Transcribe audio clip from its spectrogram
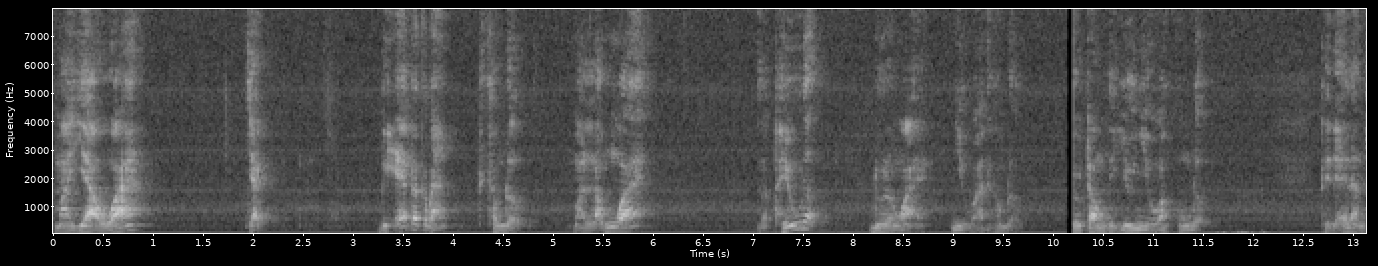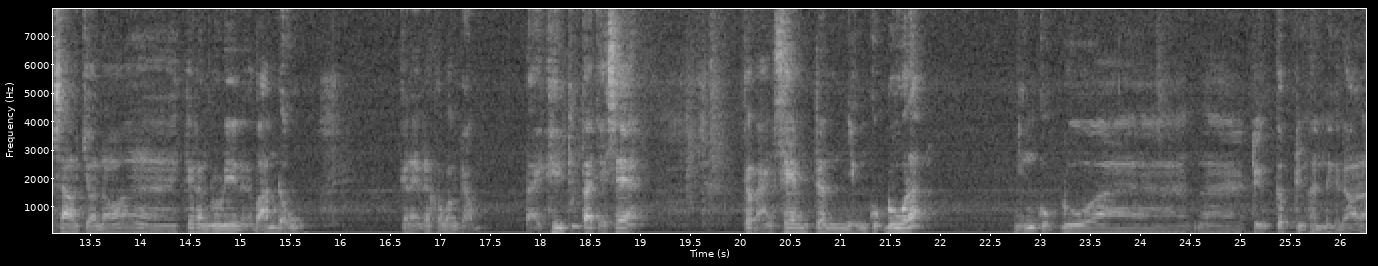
Mà giàu quá chặt bị ép đó các bạn không được. Mà lỏng quá là thiếu đó đưa ra ngoài nhiều quá thì không được. Vô trong thì dư nhiều quá không được. Thì để làm sao cho nó cái răng rô này nó bám đủ cái này rất là quan trọng. Tại khi chúng ta chạy xe các bạn xem trên những cuộc đua đó những cuộc đua à, à, truyền, cấp truyền hình này cái đó đó,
